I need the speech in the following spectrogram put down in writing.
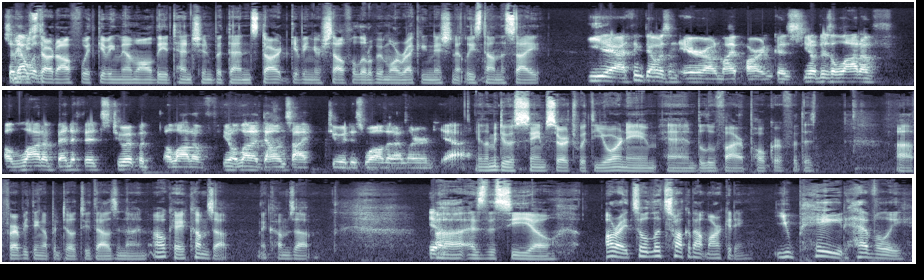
so maybe that was, start off with giving them all the attention, but then start giving yourself a little bit more recognition, at least on the site. Yeah, I think that was an error on my part because you know there's a lot of a lot of benefits to it, but a lot of you know a lot of downside to it as well that I learned. Yeah. Yeah. Let me do a same search with your name and Blue Fire Poker for the uh, for everything up until 2009. Okay, it comes up. It comes up. Yeah. Uh, as the CEO. All right, so let's talk about marketing. You paid heavily,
